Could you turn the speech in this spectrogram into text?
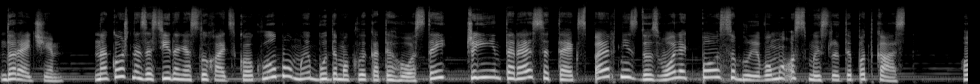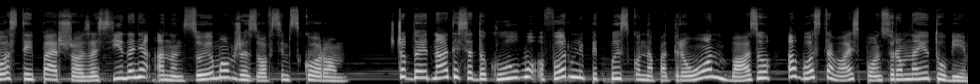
До речі, на кожне засідання слухацького клубу ми будемо кликати гостей, чиї інтереси та експертність дозволять по-особливому осмислити подкаст. Гостей першого засідання анонсуємо вже зовсім скоро. Щоб доєднатися до клубу, оформлюй підписку на Patreon, базу або ставай спонсором на Ютубі.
